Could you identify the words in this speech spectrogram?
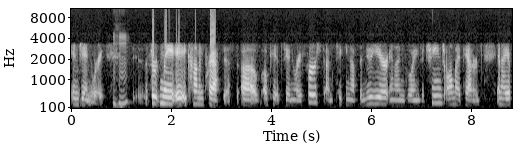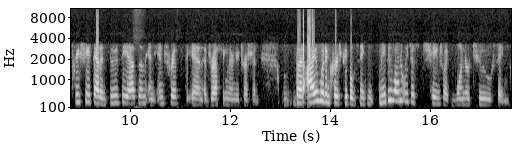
in January. Mm-hmm. Certainly, a, a common practice of okay, it's January 1st, I'm kicking off the new year, and I'm going to change all my patterns. And I appreciate that enthusiasm and interest in addressing their nutrition. But I would encourage people to think maybe why don't we just change like one or two things?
